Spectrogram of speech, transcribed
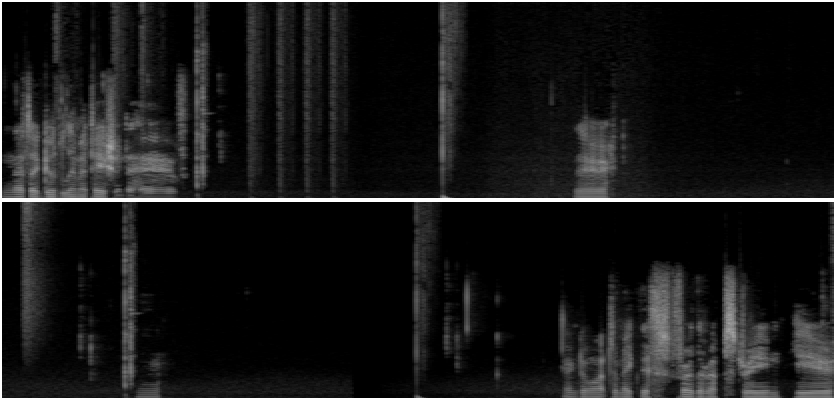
And that's a good limitation to have. There. Hmm. I'm going to want to make this further upstream here.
